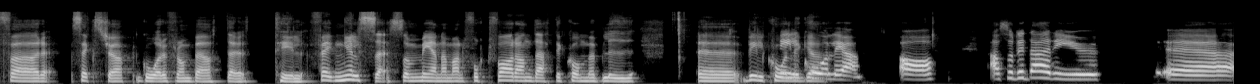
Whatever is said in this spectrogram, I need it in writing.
för sexköp går från böter till fängelse så menar man fortfarande att det kommer bli eh, villkorliga... Villkorliga, ja. Alltså det där är ju, eh,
